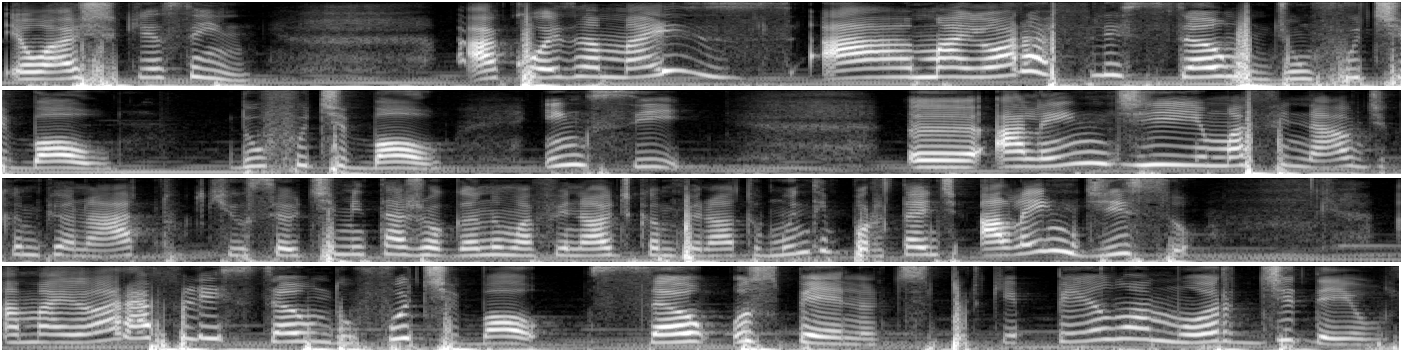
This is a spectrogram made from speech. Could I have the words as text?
eu acho que assim, a coisa mais a maior aflição de um futebol, do futebol em si, Uh, além de uma final de campeonato, que o seu time está jogando uma final de campeonato muito importante, além disso, a maior aflição do futebol são os pênaltis, porque pelo amor de Deus,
